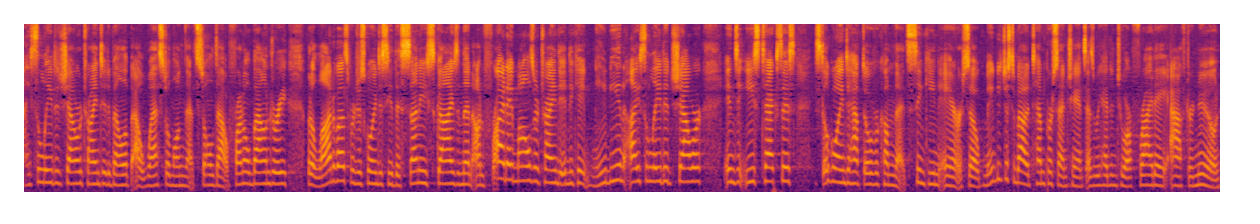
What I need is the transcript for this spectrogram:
isolated shower trying to develop out west along that stalled out frontal boundary. But a lot of us, we're just going to see the sunny skies. And then on Friday, models are trying to indicate maybe an isolated shower into East Texas. Texas, still going to have to overcome that sinking air. So maybe just about a 10% chance as we head into our Friday afternoon.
